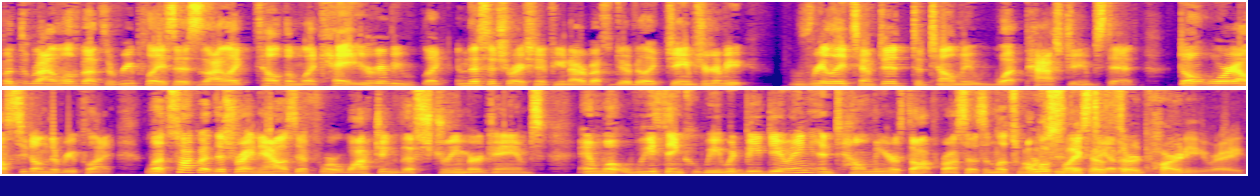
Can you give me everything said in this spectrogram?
But what I love about the replays is, is I like tell them like, hey, you're gonna be like in this situation. If you and I are about to do it, be like, James, you're gonna be really tempted to tell me what past James did. Don't worry, I'll see it on the replay. Let's talk about this right now as if we're watching the streamer, James, and what we think we would be doing, and tell me your thought process, and let's work almost like a together. third party, right?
